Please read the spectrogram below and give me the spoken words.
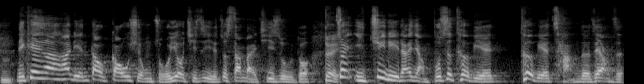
嗯、你可以看到它连到高雄左右，其实也就三百七十五多，对，所以以距离来讲不是特别特别长的这样子。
